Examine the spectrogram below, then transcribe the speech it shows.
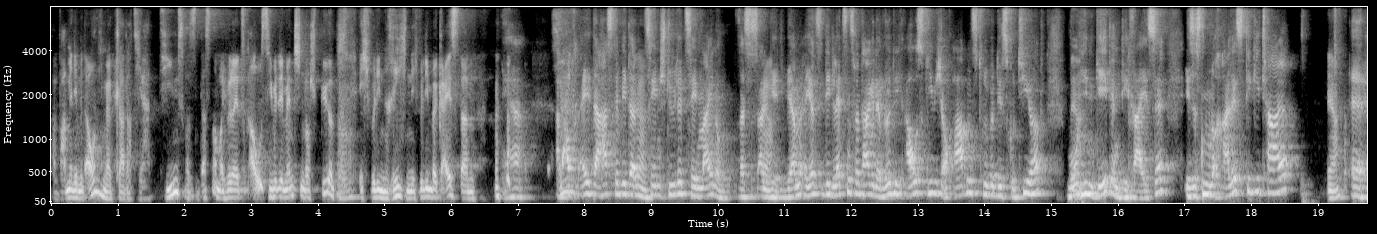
War mir damit auch nicht mehr klar. dachte, ja, Teams, was ist das nochmal? Ich will da jetzt raus, ich will den Menschen doch spüren. Ich will ihn riechen, ich will ihn begeistern. Ja, Aber auch, ey, da hast du wieder ja. zehn Stühle, zehn Meinungen, was es angeht. Ja. Wir haben jetzt die letzten zwei Tage da wirklich ausgiebig auch abends drüber diskutiert. Wohin ja. geht denn die Reise? Ist es nur noch alles digital? Ja. Äh,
